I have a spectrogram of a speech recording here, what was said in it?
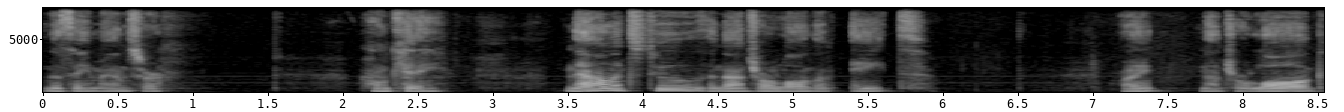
the same answer. Okay, Now let's do the natural log of 8. Right? Natural log,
